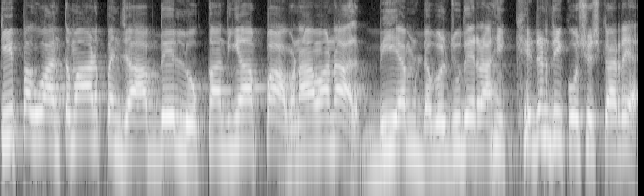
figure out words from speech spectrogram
ਕੀ ਭਗਵੰਤ ਮਾਨ ਪੰਜਾਬ ਦੇ ਲੋਕਾਂ ਦੀਆਂ ਭਾਵਨਾਵਾਂ ਨਾਲ BMW ਦੇ ਰਾਹੀਂ ਖੇਡਣ ਦੀ ਕੋਸ਼ਿਸ਼ ਕਰ ਰਿਹਾ?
